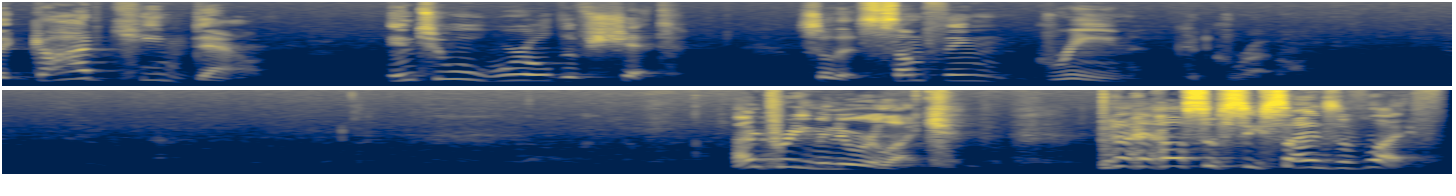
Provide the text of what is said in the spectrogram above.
that God came down into a world of shit so that something green could grow. I'm pretty manure like, but I also see signs of life.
